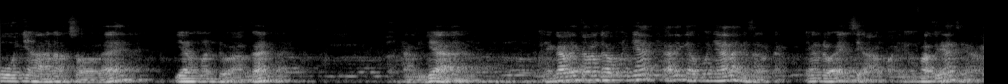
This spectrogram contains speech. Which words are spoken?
punya anak soleh yang mendoakan kalian. Ya kalian kalau nggak punya, kalian nggak punya anak misalkan, yang doain siapa? Yang fatihah siapa?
